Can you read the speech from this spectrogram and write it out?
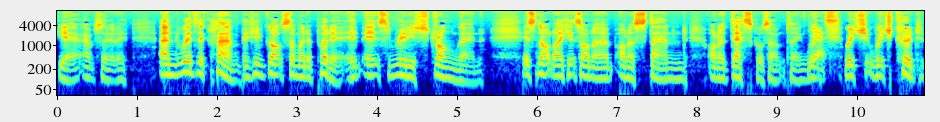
Yeah, absolutely. And with the clamp, if you've got somewhere to put it, it, it's really strong. Then it's not like it's on a on a stand on a desk or something, which Yes. which, which could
